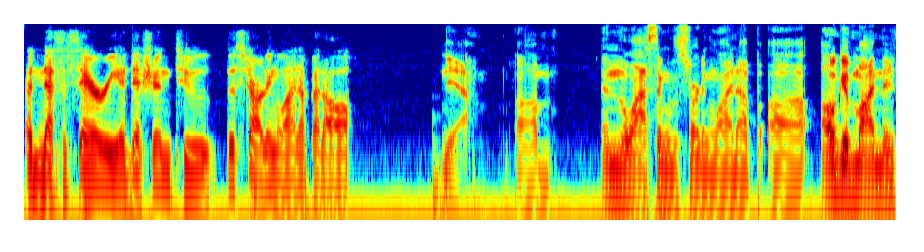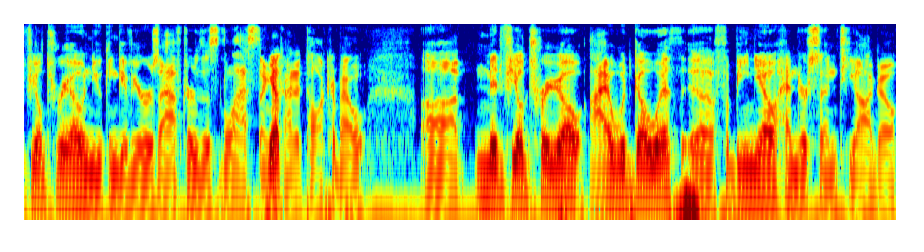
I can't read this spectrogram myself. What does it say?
a necessary addition to the starting lineup at all. Yeah. Um, and the last thing with the starting lineup, uh, I'll give my midfield trio, and you can give yours after. This is the last thing Yep. to kind of talk about. Uh, midfield trio, I would go with uh, Fabinho, Henderson, Thiago.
